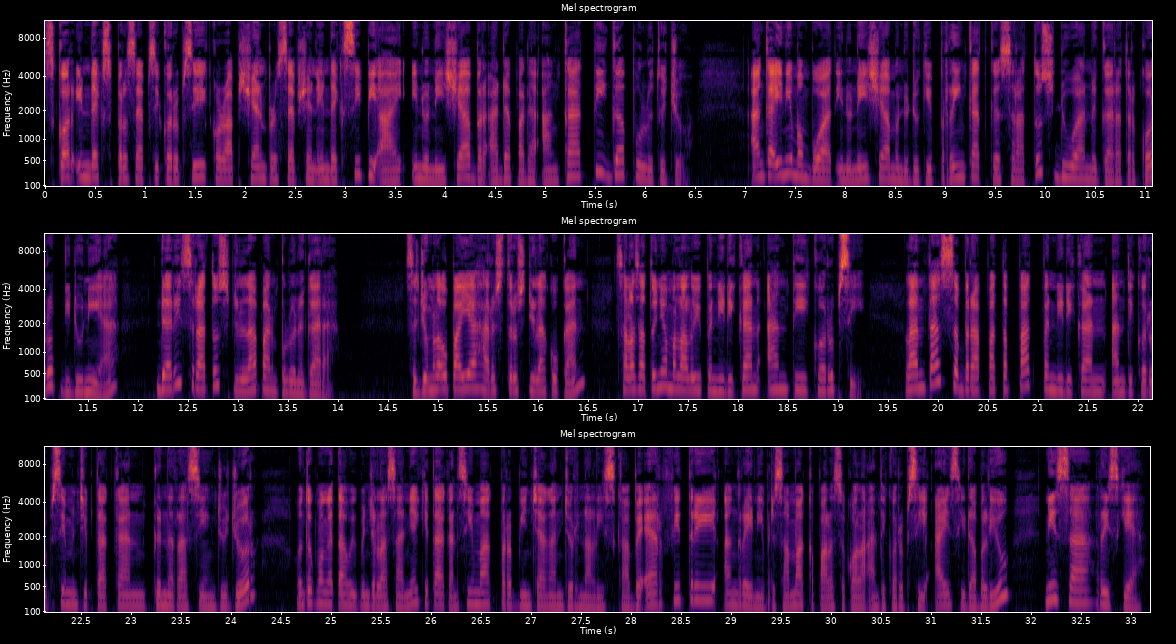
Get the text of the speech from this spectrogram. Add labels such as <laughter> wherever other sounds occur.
skor indeks persepsi korupsi Corruption Perception Index CPI Indonesia berada pada angka 37. Angka ini membuat Indonesia menduduki peringkat ke-102 negara terkorup di dunia dari 180 negara. Sejumlah upaya harus terus dilakukan, salah satunya melalui pendidikan anti korupsi – Lantas, seberapa tepat pendidikan anti korupsi menciptakan generasi yang jujur? Untuk mengetahui penjelasannya, kita akan simak perbincangan jurnalis KBR Fitri Anggreni bersama Kepala Sekolah Anti Korupsi ICW, Nisa Rizkia.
